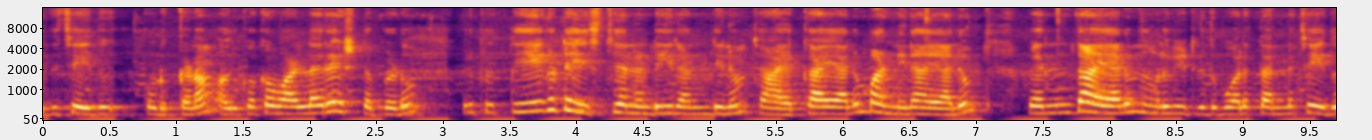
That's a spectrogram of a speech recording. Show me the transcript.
ഇത് ചെയ്ത് കൊടുക്കണം. അവർക്കൊക്കെ വളരെ ഇഷ്ടപ്പെടും. ഒരു പ്രത്യേക ടേസ്റ്റ് തന്നെ ഉണ്ട് ഈ രണ്ടിനും. ചായക്കായാലും ബണ്ണിനായാലും. അപ്പോൾ എന്തായാലും നിങ്ങൾ വീട്ടിൽ ഇതുപോലെ തന്നെ ചെയ്ത്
